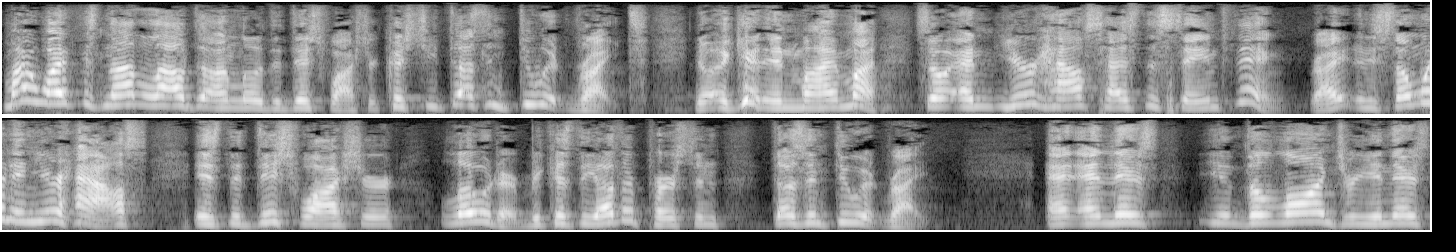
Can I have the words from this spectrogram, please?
My wife is not allowed to unload the dishwasher because she doesn't do it right. You know, again, in my mind. So, and your house has the same thing, right? And someone in your house is the dishwasher loader because the other person doesn't do it right. And, and there's you know, the laundry, and there's,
